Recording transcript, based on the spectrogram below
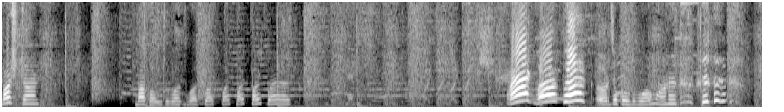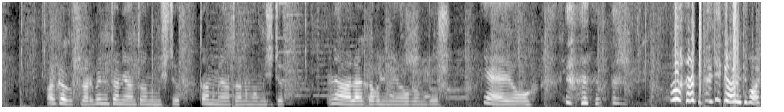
Baştan. Bak oldu bak bak bak bak bak bak bak. Bak bak bak. Ördek oldu bu ama. Arkadaşlar beni tanıyan tanımıştır. Tanımayan tanımamıştır. Ne alaka bilmiyorumdur. Ya yok. Geldi bak.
